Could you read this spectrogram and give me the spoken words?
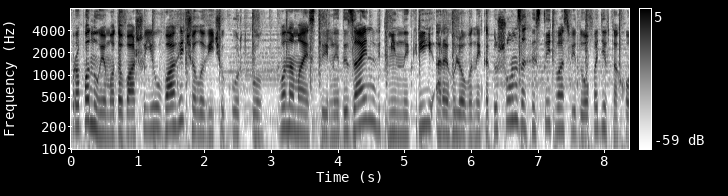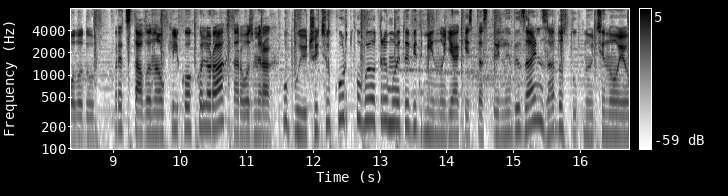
Пропонуємо до вашої уваги чоловічу куртку. Вона має стильний дизайн, відмінний крій, а регульований капюшон захистить вас від опадів та холоду. Представлена у кількох кольорах та розмірах. Купуючи цю куртку, ви отримуєте відмінну якість та стильний дизайн за доступною ціною.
